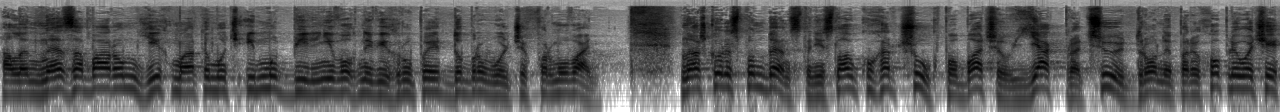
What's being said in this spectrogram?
але незабаром їх матимуть і мобільні вогневі групи добровольчих формувань. Наш кореспондент Станіслав Кухарчук побачив, як працюють дрони-перехоплювачі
